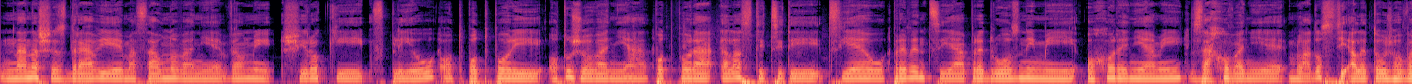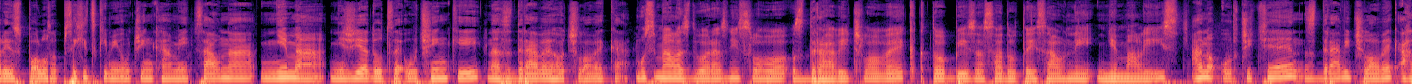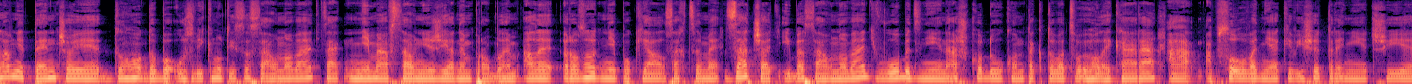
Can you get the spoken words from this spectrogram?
Na naše zdravie má saunovanie veľmi široký vplyv od podpory otužovania, podpora elasticity ciev, prevencia pred rôznymi ochoreniami, zachovanie mladosti, ale to už hovorím spolu so psychickými účinkami. Sauna nemá nežiaduce účinky na zdravého človeka. Musíme ale zdôrazniť slovo zdravý človek, kto by zasa do tej sauny nemal ísť? Áno, určite ale zdravý človek a hlavne ten, čo je dlhodobo už zvyknutý sa saunovať, tak nemá v saune žiaden problém. Ale rozhodne, pokiaľ sa chceme začať iba saunovať, vôbec nie je na škodu kontaktovať svojho lekára a absolvovať nejaké vyšetrenie, či je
